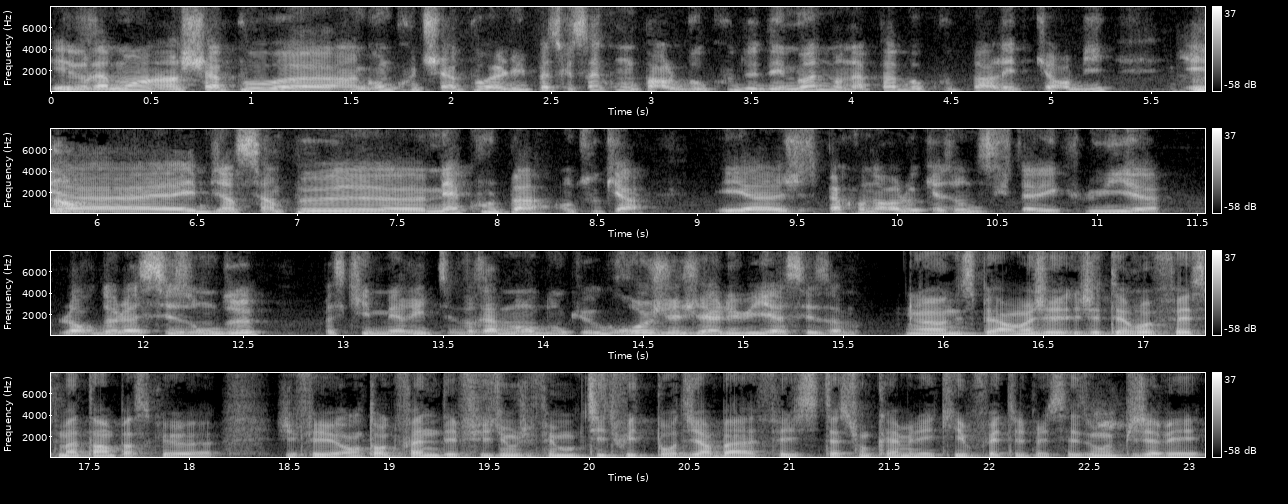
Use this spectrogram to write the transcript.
Et vraiment un chapeau, euh, un grand coup de chapeau à lui, parce que c'est vrai qu'on parle beaucoup de Damon, mais on n'a pas beaucoup parlé de Kirby. Et, euh, eh bien, c'est un peu euh, mea culpa, en tout cas. Et euh, j'espère qu'on aura l'occasion de discuter avec lui euh, lors de la saison 2, parce qu'il mérite vraiment. Donc, euh, gros GG à lui et à ses hommes. Ouais, on espère. Moi, j'ai- j'étais refait ce matin parce que j'ai fait, en tant que fan des fusions, j'ai fait mon petit tweet pour dire bah, félicitations quand même à l'équipe, vous faites une belle saison. Et puis j'avais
